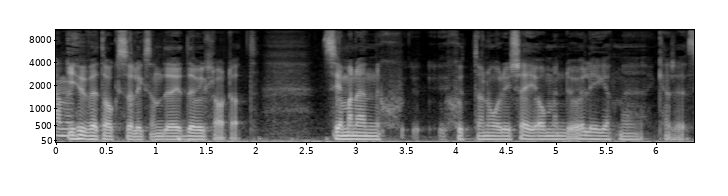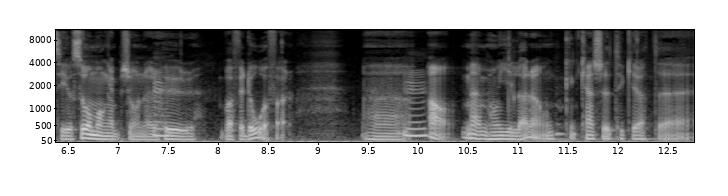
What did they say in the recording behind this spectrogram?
Ja, men, i huvudet också liksom. Det, det är väl klart att ser man en 17-årig tjej, ja men du har legat med kanske si och så många personer, Mm. hur, varför då för? Eh, Ja, men hon gillar det. Hon kanske tycker att det,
